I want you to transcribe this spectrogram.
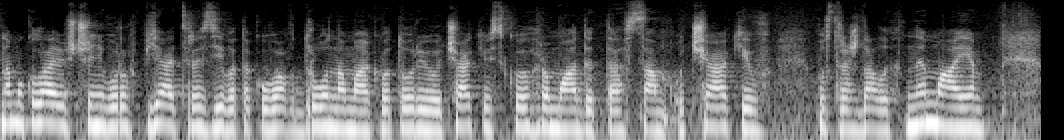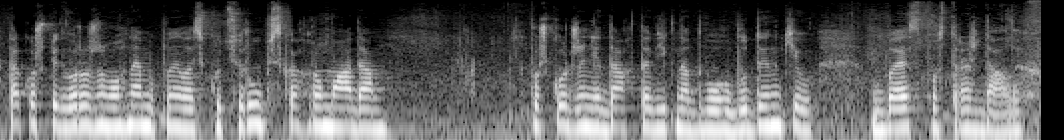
На Миколаївщині ворог п'ять разів атакував дронами акваторію Очаківської громади та сам Очаків. Постраждалих немає. Також під ворожим вогнем опинилась Куцюрубська громада. Пошкоджені дах та вікна двох будинків без постраждалих.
